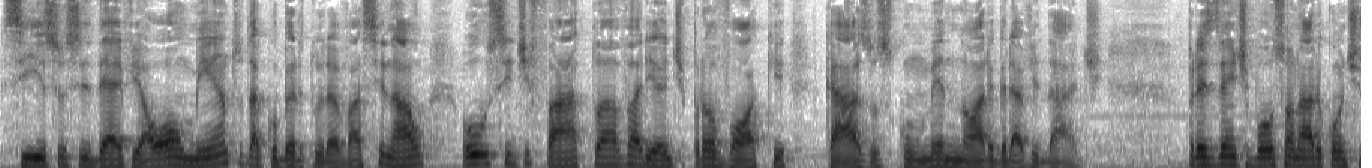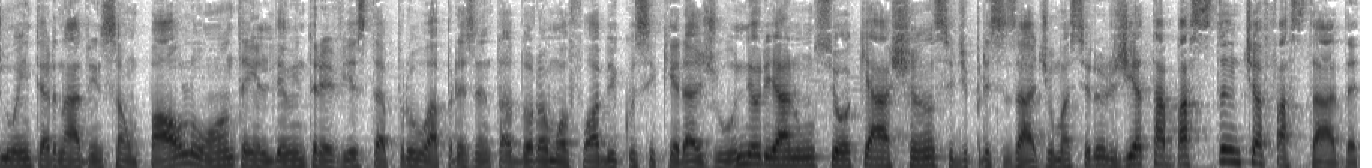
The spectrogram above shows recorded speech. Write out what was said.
se isso se deve ao aumento da cobertura vacinal ou se de fato a variante provoque casos com menor gravidade. Presidente Bolsonaro continua internado em São Paulo. Ontem ele deu entrevista para o apresentador homofóbico Siqueira Júnior e anunciou que a chance de precisar de uma cirurgia está bastante afastada.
